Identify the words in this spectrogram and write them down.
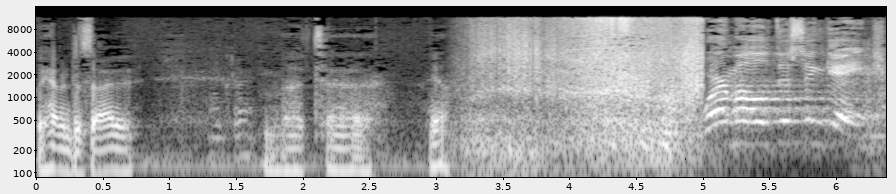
we haven't decided. Okay. But uh, yeah. Wormhole disengaged.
